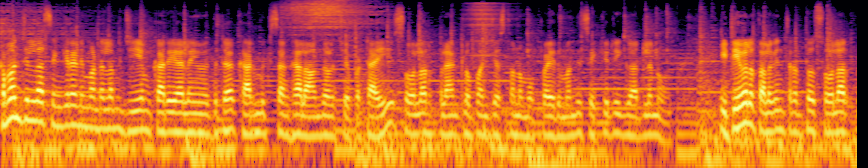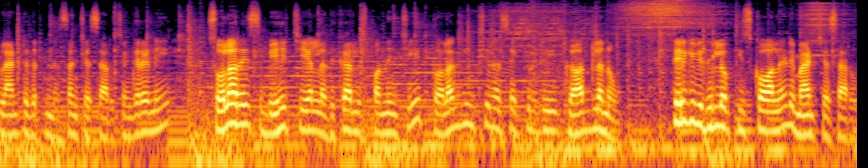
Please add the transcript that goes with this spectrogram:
ఖమ్మం జిల్లా సింగరేణి మండలం జీఎం కార్యాలయం ఎదుట కార్మిక సంఘాలు ఆందోళన చేపట్టాయి. సోలార్ ప్లాంట్లో పనిచేస్తున్న ముప్పై ఐదు మంది సెక్యూరిటీ గార్డులను ఇటీవల తొలగించడంతో సోలార్ ప్లాంట్ ఎదుట నిరసన చేశారు. సింగరేణి సోలారిస్ బిహెచ్ఎల్ అధికారులు స్పందించి తొలగించిన సెక్యూరిటీ గార్డులను తిరిగి విధుల్లోకి తీసుకోవాలని డిమాండ్ చేశారు.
